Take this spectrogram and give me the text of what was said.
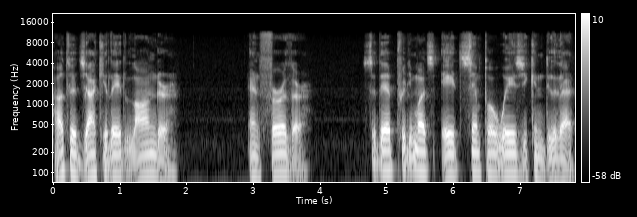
how to ejaculate longer and further so there are pretty much eight simple ways you can do that.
